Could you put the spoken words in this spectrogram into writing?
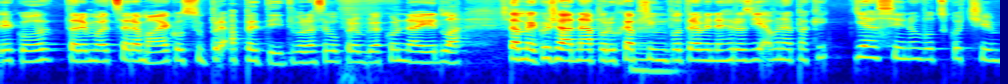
jako tady moje dcera má jako super apetit, ona se opravdu jako najedla, tam jako žádná porucha hmm. příjmu potravy nehrozí a ona pak já si jenom odskočím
